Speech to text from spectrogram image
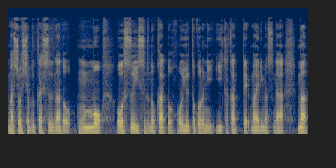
まあ、消費者物価指数なども推移するのかというところにかかってまいりますが、ま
